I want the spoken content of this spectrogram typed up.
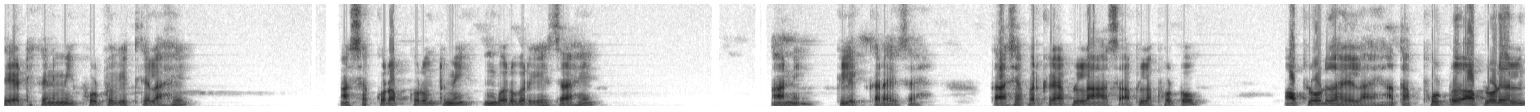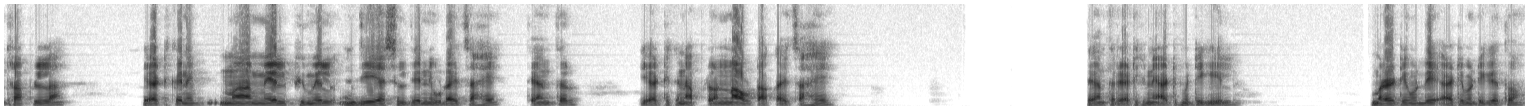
तर या ठिकाणी मी फोटो घेतलेला आहे. असा क्रॉप करून तुम्ही बरोबर घ्यायचा आहे आणि क्लिक करायचं आहे. तर अशा प्रकारे आपला असा आपला फोटो अपलोड झालेला आहे. आता फोटो अपलोड झाल्यानंतर आपल्याला या ठिकाणी मेल फिमेल जे असेल ते निवडायचं आहे. त्यानंतर या ठिकाणी आपलं नाव टाकायचं आहे. त्यानंतर या ठिकाणी ॲटोमॅटिक येईल. मराठीमध्ये ॲटोमॅटिक येतं.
